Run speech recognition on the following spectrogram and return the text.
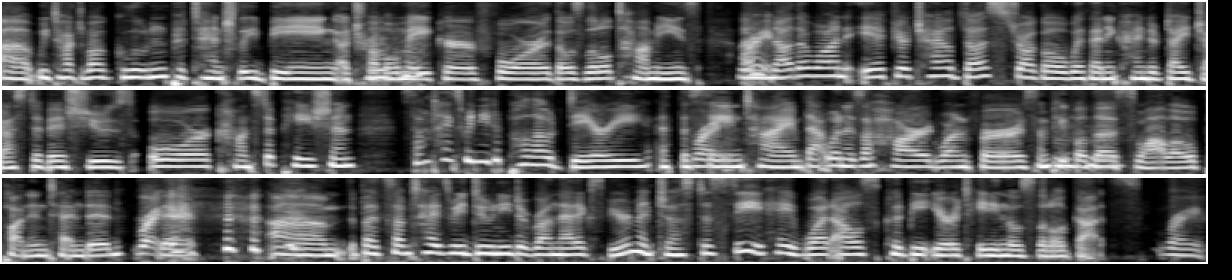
Uh, we talked about gluten potentially being a troublemaker for those little tummies. Right. Another one, if your child does struggle with any kind of digestive issues or constipation, sometimes we need to pull out dairy at the Right. same time. That one is a hard one for some people to swallow, pun intended. Right. there. um, but sometimes we do need to run that experiment just to see, hey, what else could be irritating those little guts? Right.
